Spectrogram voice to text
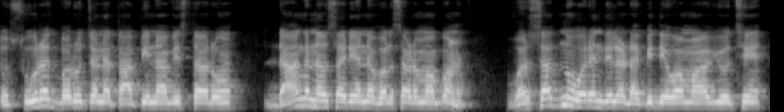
તો સુરત, ભરૂચ અને તાપીના વિસ્તારો, ડાંગ, નવસારી અને વલસાડમાં પણ વરસાદનું ઓરેન્જ એલર્ટ આપી દેવામાં આવ્યું છે.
